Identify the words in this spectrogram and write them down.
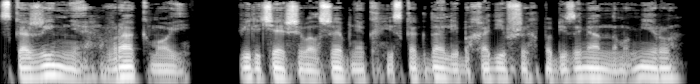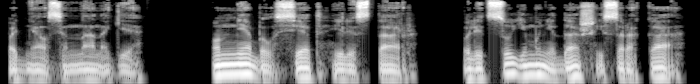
«Скажи мне, враг мой, величайший волшебник из когда-либо ходивших по безымянному миру поднялся на ноги. Он не был сед или стар. По лицу ему не дашь и сорока.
